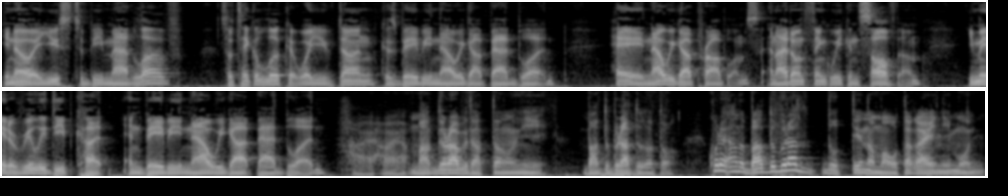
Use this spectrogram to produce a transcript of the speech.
You know, it used to be mad love. So take a look at what you've done, cause baby, now we got bad blood. Hey, now we got problems, and I don't think we can solve them. You made a really deep cut, and baby, now we got bad blood. はいはい。マッドラブだったのに、バッドブラッドだと。 これ、あの、バッドブラッドっていうのは、まあ、お互いにもう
